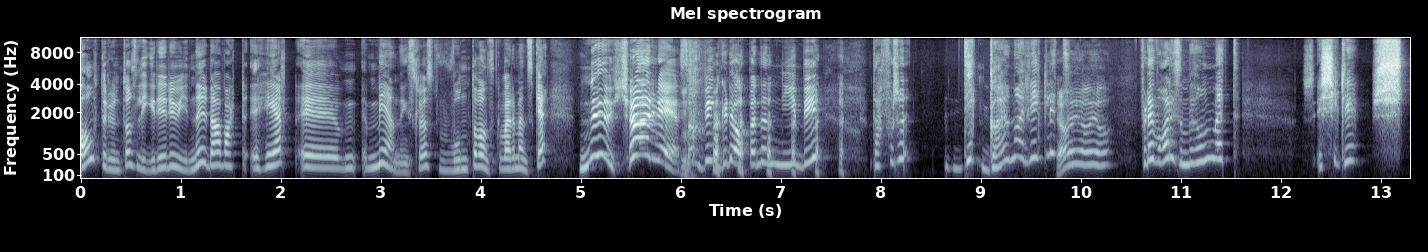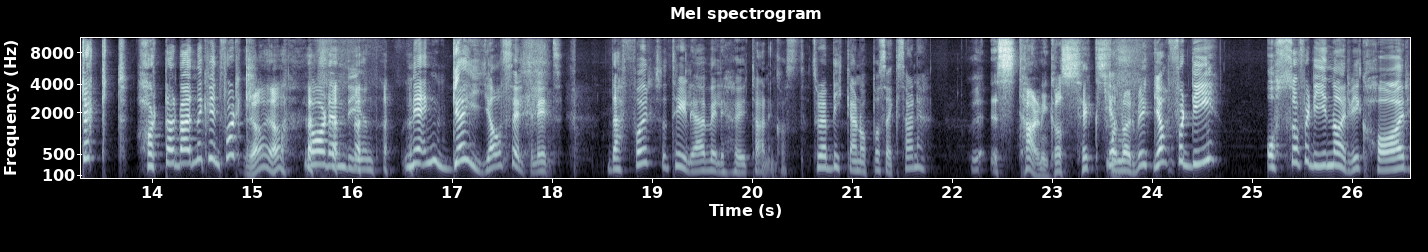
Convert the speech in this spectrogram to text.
alt rundt oss ligger i ruiner. Det har vært helt eh, meningsløst vondt og vanskelig å være menneske. Nå kjører vi! Så bygger de opp en, en ny by. Derfor så digga jeg Narvik litt. Ja, ja, ja. For det var liksom som et skikkelig stygt, hardtarbeidende kvinnfolk ja, ja. var den byen. Med en gøyal selvtillit. Derfor så triller jeg veldig høyt terningkast. Tror jeg bikker den opp på sekseren. Terningkast seks for Ja, Narvik? Ja, fordi Også fordi Narvik har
